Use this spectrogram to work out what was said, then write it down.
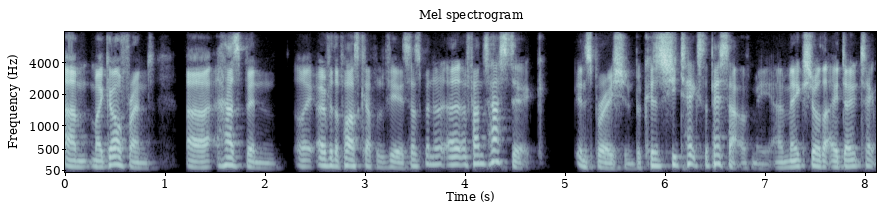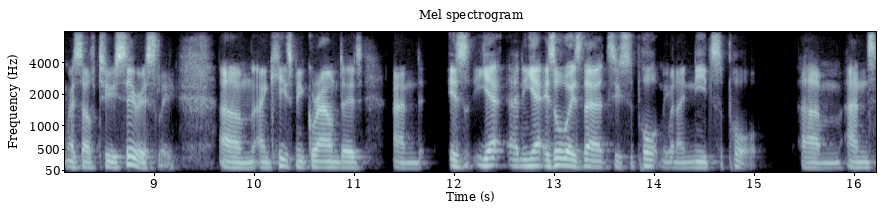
um, my girlfriend uh, has been like over the past couple of years has been a, a, fantastic inspiration because she takes the piss out of me and makes sure that I don't take myself too seriously, um, and keeps me grounded and is yet and yet is always there to support me when I need support. Um, and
